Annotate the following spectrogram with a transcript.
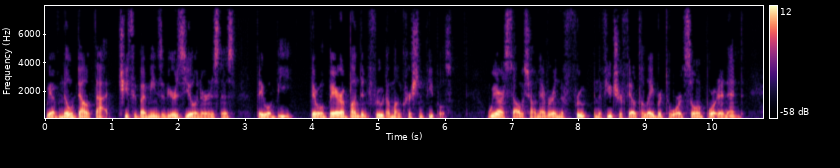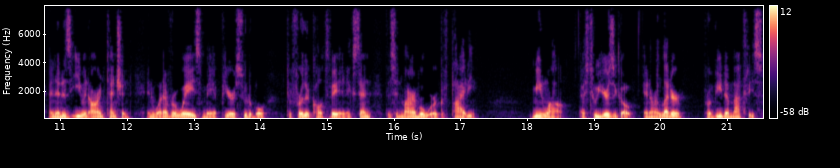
We have no doubt that, chiefly by means of your zeal and earnestness, they will be they will bear abundant fruit among Christian peoples. We ourselves shall never in the fruit in the future fail to labor towards so important an end, and it is even our intention, in whatever ways may appear suitable, to further cultivate and extend this admirable work of piety. Meanwhile, as two years ago, in our letter Provida Matris,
